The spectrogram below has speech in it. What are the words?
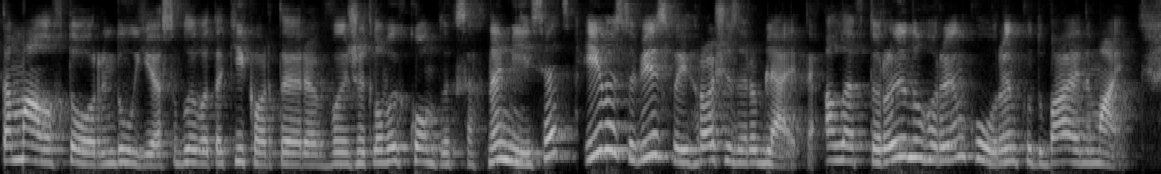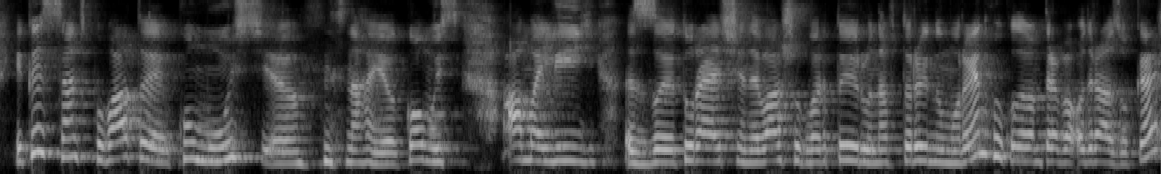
Там мало хто орендує, особливо такі квартири в житлових комплексах на місяць, і ви собі свої гроші заробляєте. Але вторинного ринку у ринку Дубаю немає. Якийсь сенс купувати комусь, е, не знаю, якомусь амалій з Туреччини вашу квартиру на вторинному ринку, коли вам треба одразу кеш,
